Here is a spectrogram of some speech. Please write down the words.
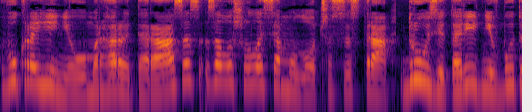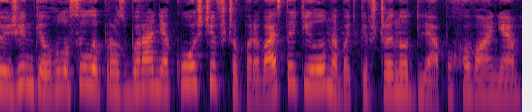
в Україні. У Маргарити Разас залишилася молодша сестра. Друзі та рідні вбитої жінки оголосили про збирання коштів, щоб перевести тіло на батьківщину для поховання.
